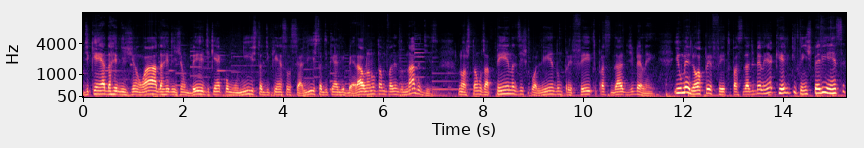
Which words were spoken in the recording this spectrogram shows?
de quem é da religião A, da religião B, de quem é comunista, de quem é socialista, de quem é liberal. Nós não estamos fazendo nada disso. Nós estamos apenas escolhendo um prefeito para a cidade de Belém. E o melhor prefeito para a cidade de Belém é aquele que tem experiência,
